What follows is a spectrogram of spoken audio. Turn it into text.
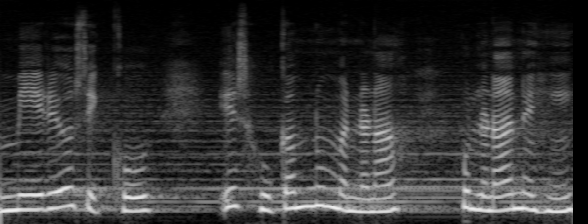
ਮੇਰਿਓ ਸਿੱਖੋ, ਇਸ ਹੁਕਮ ਨੂੰ ਮੰਨਣਾ ਭੁੱਲਣਾ ਨਹੀਂ,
